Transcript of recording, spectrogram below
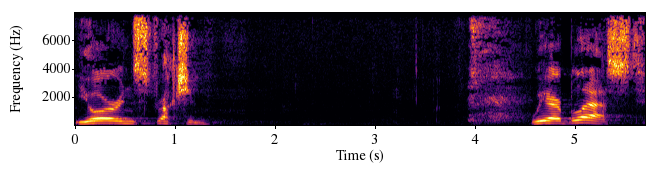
your instruction. We are blessed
